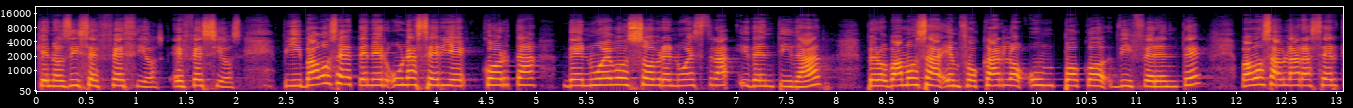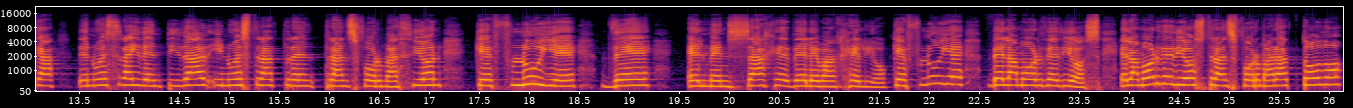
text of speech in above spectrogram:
que nos dice Efesios. Efesios. Y vamos a tener una serie corta de nuevo sobre nuestra identidad, pero vamos a enfocarlo un poco diferente. Vamos a hablar acerca de nuestra identidad y nuestra transformación que fluye de el mensaje del Evangelio, que fluye del amor de Dios. El amor de Dios transformará todo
